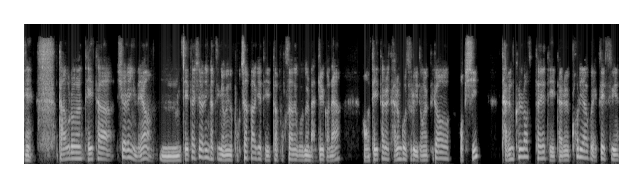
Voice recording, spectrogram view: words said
네, 다음으로는 data sharing인데요. 음, data sharing 같은 경우에는 복잡하게 데이터 부분을 만들거나 어, 데이터를 다른 곳으로 이동할 필요 없이 다른 클러스터의 데이터를 쿼리하고 액세스할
